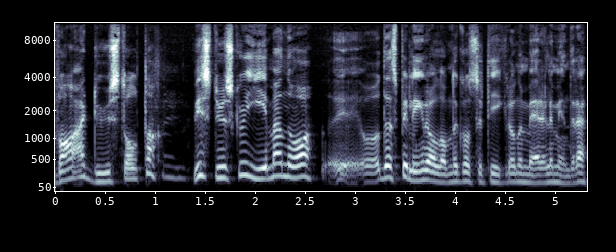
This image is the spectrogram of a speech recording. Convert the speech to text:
hva er du stolt av? Hvis du skulle gi meg nå, eh, og det spiller ingen rolle om det koster ti kroner mer eller mindre,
